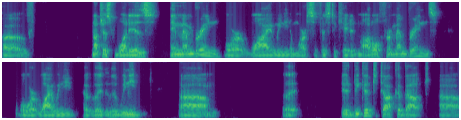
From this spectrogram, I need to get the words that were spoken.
of not just what is a membrane or why we need a more sophisticated model for membranes or why we need, uh, we need, um, but it would be good to talk about, uh,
